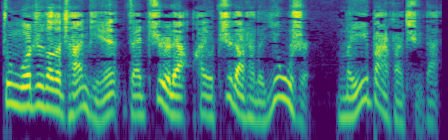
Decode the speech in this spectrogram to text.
中国制造的产品在质量还有质量上的优势没办法取代，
